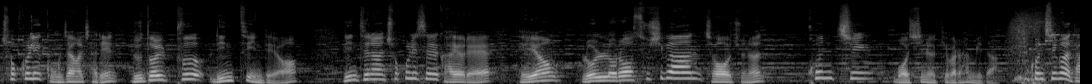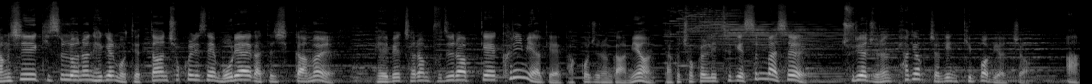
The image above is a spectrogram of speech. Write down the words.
초콜릿 공장을 차린 루돌프 린트인데요. 린트는 초콜릿을 가열해 대형 롤러로 수시간 저어주는 콘칭 머신을 개발을 합니다. 콘칭은 당시 기술로는 해결 못했던 초콜릿의 모래알 같은 식감을 벨벳처럼 부드럽게 크리미하게 바꿔주는가 하면 다크 초콜릿 특유의 쓴맛을 줄여주는 파격적인 기법이었죠. 아,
